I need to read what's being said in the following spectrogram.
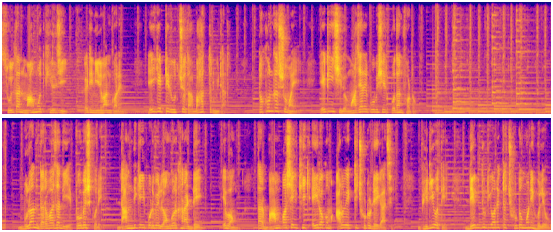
সুলতান মাহমুদ খিলজি এটি নির্মাণ করেন। এই গেটটির উচ্চতা বাহাত্তর মিটার। তখনকার সময়ে এটিই ছিল মাজারের প্রবেশের প্রধান ফটক। বুলান দরওয়াজা দিয়ে প্রবেশ করে ডান দিকেই পড়বে লঙ্গরখানার ডেগ এবং তার বাম পাশেই ঠিক এই রকম আরও একটি ছোট ডেগ আছে। ভিডিওতে ডেগ দুটি অনেকটা ছোট মনে হলেও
